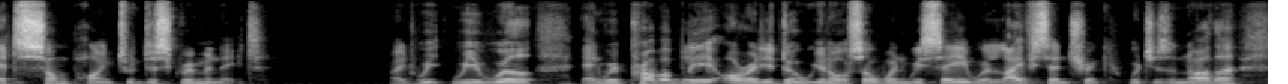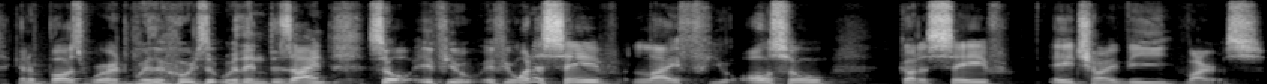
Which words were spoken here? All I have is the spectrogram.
at some point to discriminate? Right we we will and we probably already do you know so when we say we're life centric which is another kind of buzzword within design so if you if you want to save life you also got to save hiv virus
